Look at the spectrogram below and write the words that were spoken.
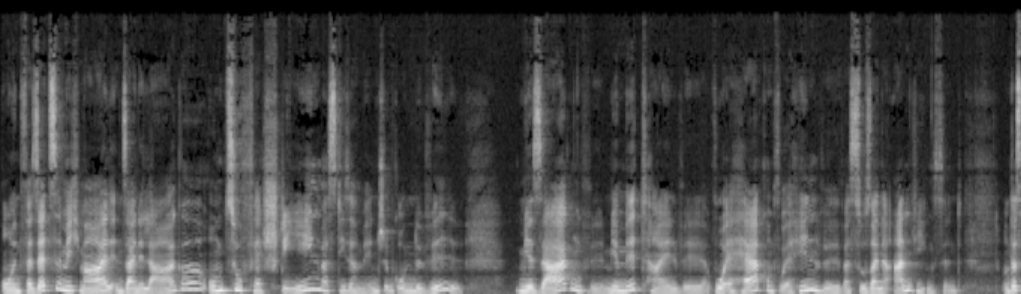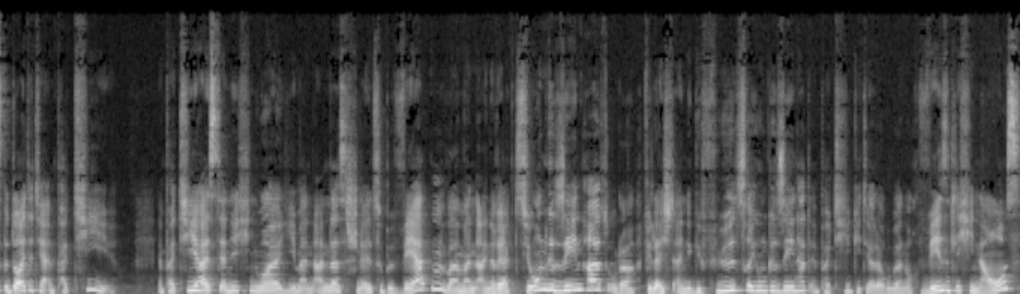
und versetze mich mal in seine Lage, um zu verstehen, was dieser Mensch im Grunde will, mir sagen will, mir mitteilen will, wo er herkommt, wo er hin will, was so seine Anliegen sind. Und das bedeutet ja Empathie. Empathie heißt ja nicht nur, jemanden anders schnell zu bewerten, weil man eine Reaktion gesehen hat oder vielleicht eine Gefühlsregung gesehen hat. Empathie geht ja darüber noch wesentlich hinaus.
